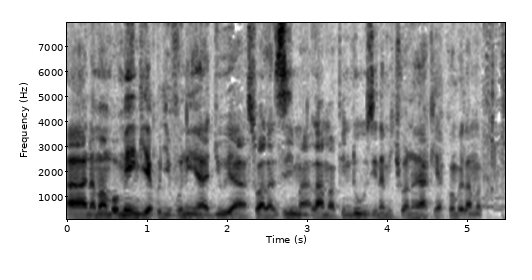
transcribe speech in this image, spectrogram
uh, na mambo mengi ya kujivunia juu ya swala zima la Mapinduzi na michuano yake ya kombe la Mapinduzi.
